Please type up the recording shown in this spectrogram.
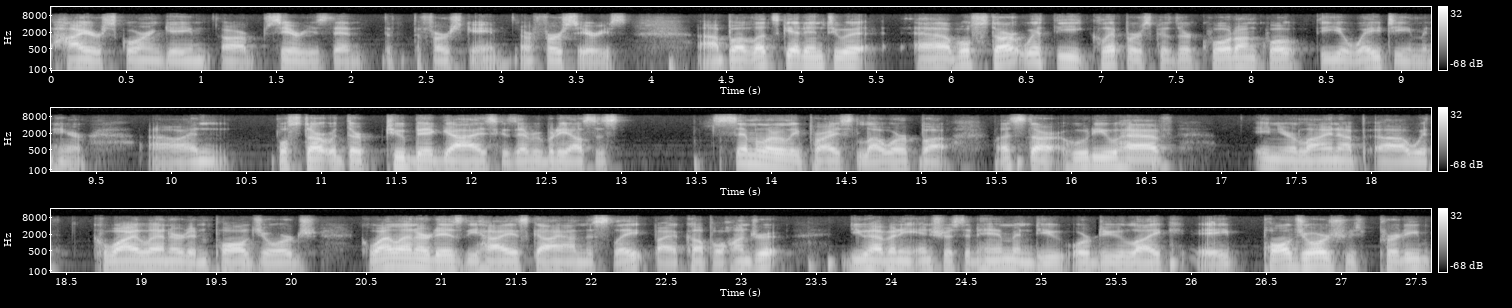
higher scoring game or series than the, the first game or first series. Uh, but let's get into it. Uh, we'll start with the Clippers because they're quote unquote the away team in here, uh, and we'll start with their two big guys because everybody else is similarly priced lower. But let's start. Who do you have in your lineup uh, with Kawhi Leonard and Paul George? Kawhi Leonard is the highest guy on the slate by a couple hundred. Do you have any interest in him, and do you, or do you like a Paul George who's pretty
